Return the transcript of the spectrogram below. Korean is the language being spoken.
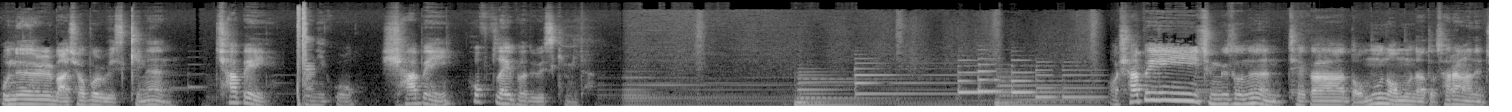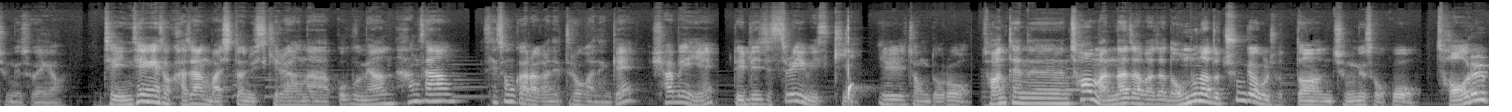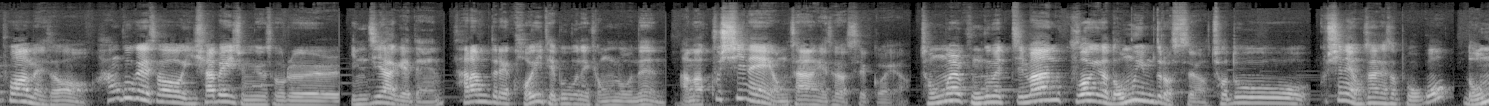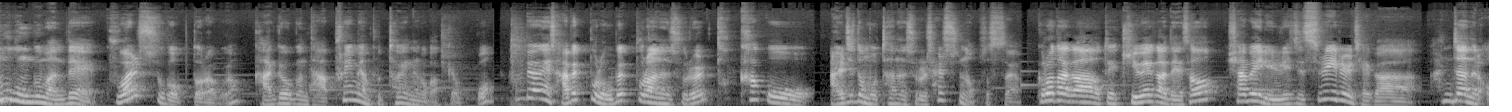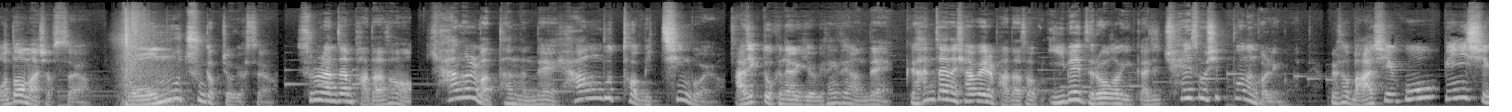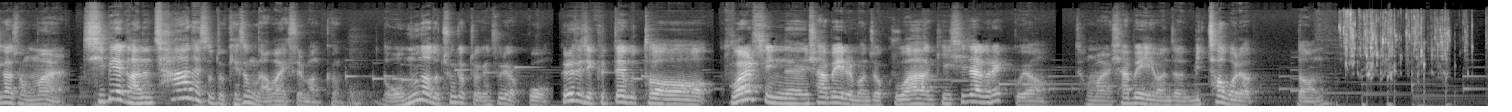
오늘 마셔볼 위스키는 차베이 아니고 샤베이 홉 플레이버드 위스키입니다. 어, 샤베이 증류소는 제가 너무너무나도 사랑하는 증류소예요. 제 인생에서 가장 맛있던 위스키를 하나 꼽으면 항상 세 손가락 안에 들어가는 게 샤베이의 릴리즈 3 위스키 일 정도로 저한테는 처음 만나자마자 너무나도 충격을 줬던 증류소고 저를 포함해서 한국에서 이 샤베이 증류소를 인지하게 된 사람들의 거의 대부분의 경로는 아마 쿠시네 영상에서였을 거예요. 정말 궁금했지만 구하기가 너무 힘들었어요. 저도 쿠시네 영상에서 보고 너무 궁금한데 구할 수가 없더라고요. 가격은 다 프리미엄 붙어 있는 것밖에 없고 한 병에 400불, 500불 하는 술을 턱하고 알지도 못하는 술을 살 수는 없었어요. 그러다가 어떻게 기회가 돼서 샤베이 릴리즈 3를 제가 한 잔을 얻어 마셨어요. 너무 충격적이었어요. 술을 한 잔 받아서 향을 맡았는데 향부터 미친 거예요. 아직도 그날 기억이 생생한데 그 한 잔의 샤베이를 받아서 입에 들어가기까지 최소 10분은 걸린 것 같아요. 그래서 마시고 피니쉬가 정말 집에 가는 차 안에서도 계속 남아있을 만큼 너무나도 충격적인 술이었고 그래서 이제 그때부터 구할 수 있는 샤베이를 먼저 구하기 시작을 했고요. 정말 샤베이 완전 미쳐버렸던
